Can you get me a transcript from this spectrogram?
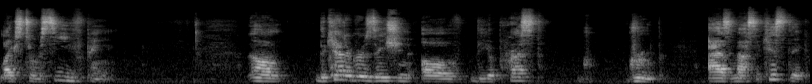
likes to receive pain. Um, the categorization of the oppressed group as masochistic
